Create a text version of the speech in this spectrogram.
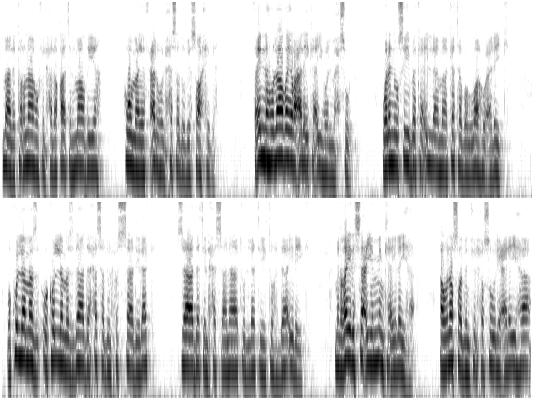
ما ذكرناه في الحلقات الماضية هو ما يفعله الحسد بصاحبه، فإنه لا ضير عليك أيها المحسود، ولن يصيبك إلا ما كتب الله عليك، وكلما وكلما ازداد حسد الحساد لك زادت الحسنات التي تهدى إليك. من غير سعي منك إليها أو نصب في الحصول عليها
